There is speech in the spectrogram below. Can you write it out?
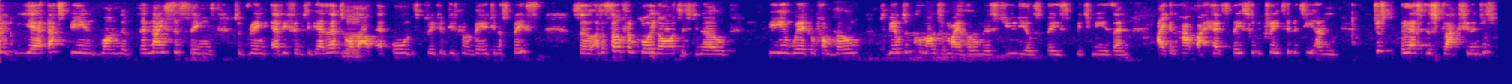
um, yeah, that's been one of the, the, nicest things to bring everything together to mm. allow all this creativity to converge in a space. So as a self-employed artist, you know, being working from home, to be able to come out of my home in a studio space, which means then I can have that headspace for the creativity and just less distraction and just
